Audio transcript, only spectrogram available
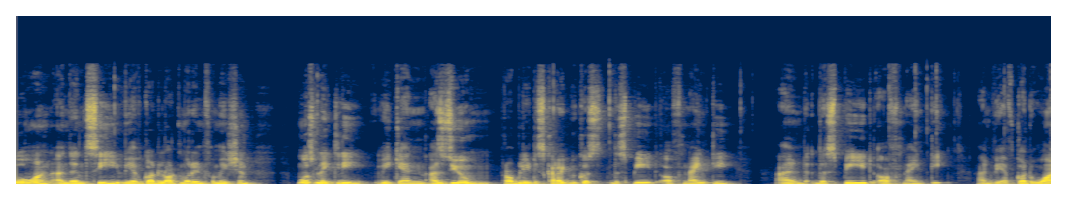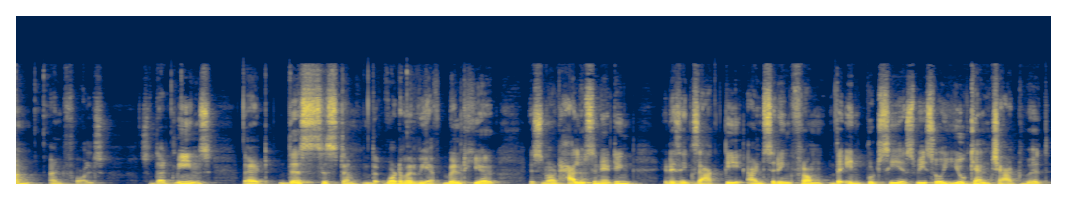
go on and then see we have got a lot more information most likely we can assume probably it is correct because the speed of 90 and the speed of 90 and we have got one and false so that means that this system whatever we have built here is not hallucinating it is exactly answering from the input csv so you can chat with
